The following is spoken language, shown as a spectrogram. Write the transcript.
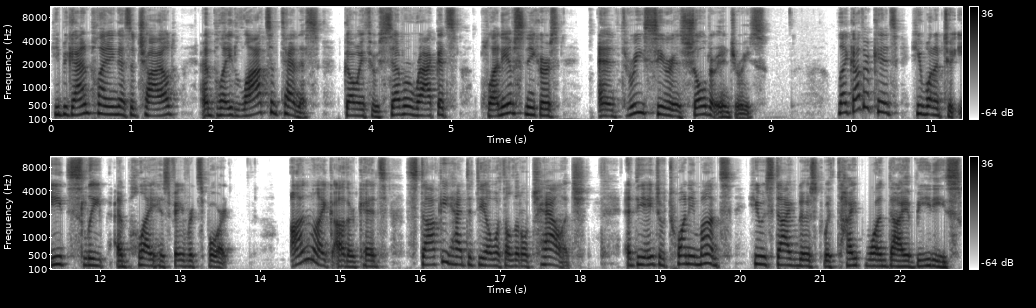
He began playing as a child and played lots of tennis, going through several rackets, plenty of sneakers, and three serious shoulder injuries. Like other kids, he wanted to eat, sleep, and play his favorite sport. Unlike other kids, Stocky had to deal with a little challenge. At the age of 20 months, he was diagnosed with type 1 diabetes.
